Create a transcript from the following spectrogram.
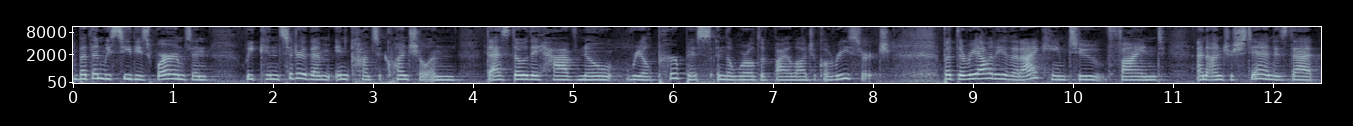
But then we see these worms and we consider them inconsequential and as though they have no real purpose in the world of biological research. But the reality that I came to find and understand is that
